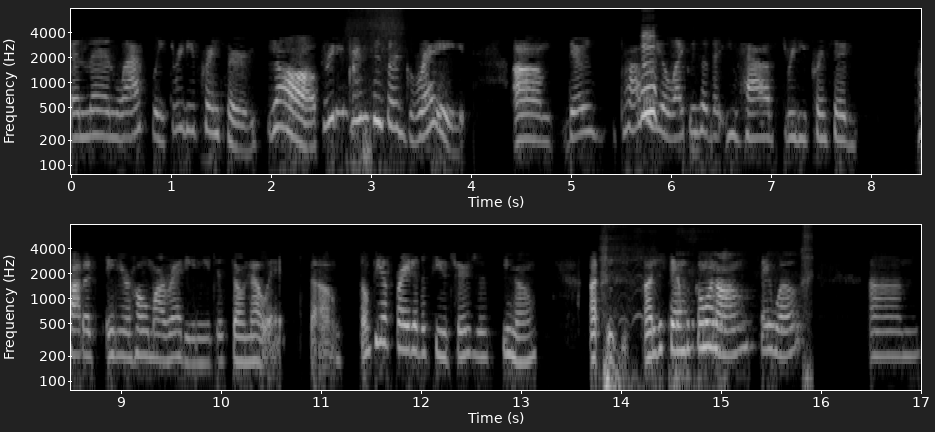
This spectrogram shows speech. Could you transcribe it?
and then lastly, 3D printers. Y'all, 3D printers are great. Um, there's probably a likelihood that you have 3D printed products in your home already and you just don't know it. So don't be afraid of the future. Just, you know, understand what's going on. Stay woke. Um,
